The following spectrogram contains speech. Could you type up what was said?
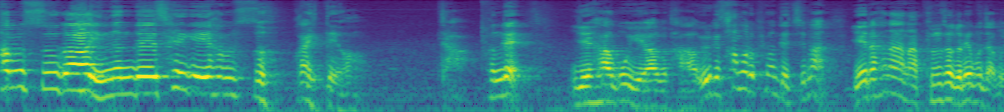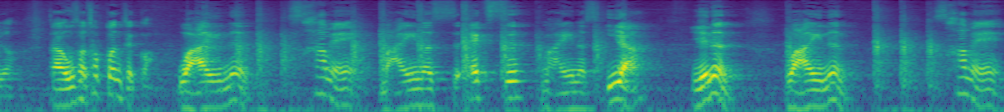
함수가 있는데 세 개의 함수가 있대요. 자, 근데 얘하고 얘하고 다 이렇게 3으로 표현됐지만 얘를 하나하나 분석을 해보자고요. 자, 우선 첫 번째 거. y는 3의 마이너스 x 마이너스 2야. 얘는 y는 3에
